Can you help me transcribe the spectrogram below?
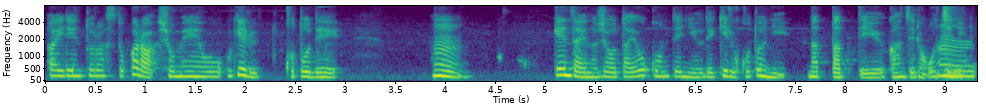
アイデントラストから署名を受けることで、うん。現在の状態をコンティニューできることになったっていう感じのオチにうん。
